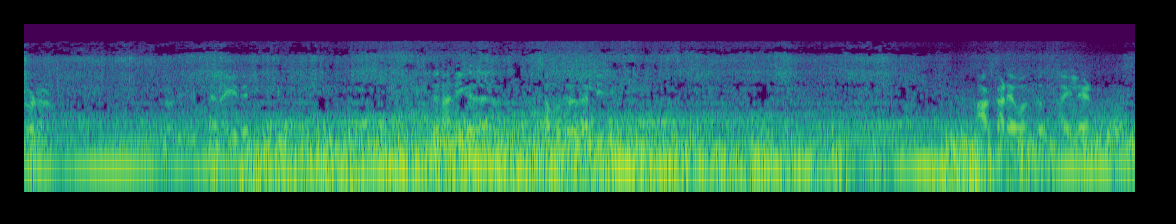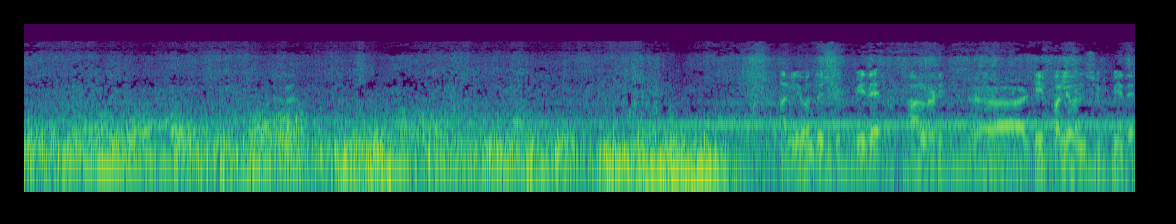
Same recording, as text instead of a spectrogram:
ನೋಡೋಣ. ನೋಡಿ, ಚೆನ್ನಾಗಿದೆ. ಇದು ನಾನೀಗ ಸಮುದ್ರದಲ್ಲಿ ಆ ಕಡೆ ಒಂದು ಐಲ್ಯಾಂಡ್ ಅಲ್ಲಿ ಒಂದು ಶಿಪ್ ಇದೆ. ಆಲ್ರೆಡಿ ಡೀಪಲ್ಲಿ ಒಂದು ಶಿಪ್ ಇದೆ.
